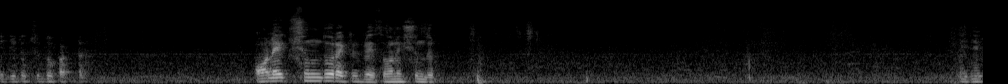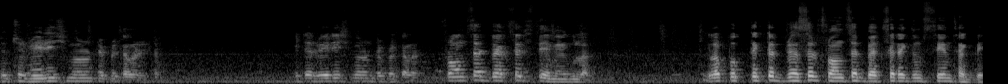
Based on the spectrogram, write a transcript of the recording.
এই যেটা হচ্ছে দোপাট্টা। অনেক সুন্দর একটা ড্রেস অনেক সুন্দর। এই যেটা হচ্ছে রেডিশ মেরুন টাইপের কালার এটা। এটা রেডিশ মেরুন টাইপের colour front side back side same এগুলা। এগুলো প্রত্যেকটা ড্রেসের ফ্রন্ট সাইড ব্যাক সাইড একদম সেম থাকবে।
